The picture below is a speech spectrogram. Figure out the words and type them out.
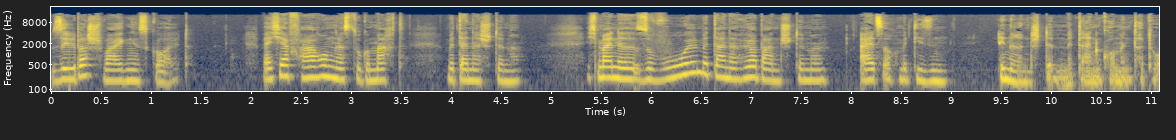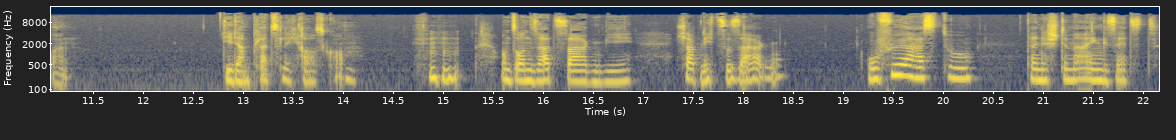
Silber, Schweigen ist Gold. Welche Erfahrungen hast du gemacht mit deiner Stimme? Ich meine, sowohl mit deiner hörbaren Stimme als auch mit diesen inneren Stimmen, mit deinen Kommentatoren, die dann plötzlich rauskommen und so einen Satz sagen wie, ich habe nichts zu sagen. Wofür hast du deine Stimme eingesetzt?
